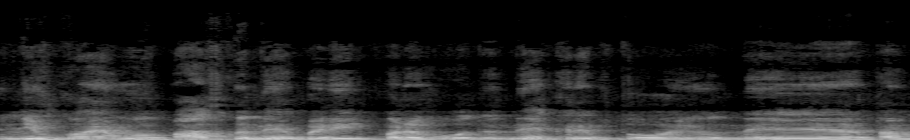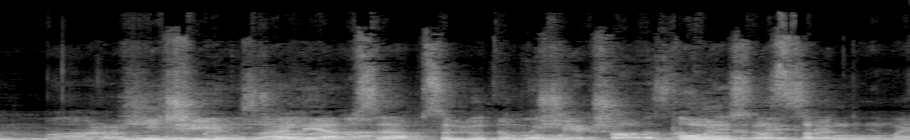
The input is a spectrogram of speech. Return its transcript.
Ні в коєму випадку не беріть переводи, не криптою, не там грошима. Нічим взагалі, все абсолютно. Тому що якщо ви знаходитесь, ви мене.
